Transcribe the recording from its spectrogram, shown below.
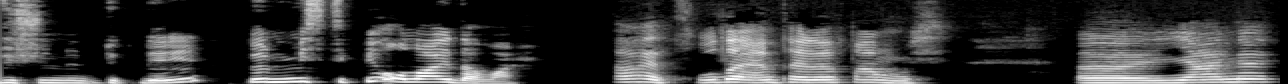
düşündükleri böyle mistik bir olay da var. Evet bu da enteresanmış. Ee, yani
